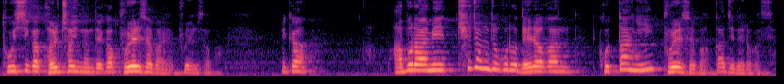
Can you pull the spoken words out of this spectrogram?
도시가 걸쳐 있는 데가 부엘세바예요. 부엘세바. 그러니까 아브라함이 최종적으로 내려간 그 땅이 부엘세바까지 내려갔어요.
